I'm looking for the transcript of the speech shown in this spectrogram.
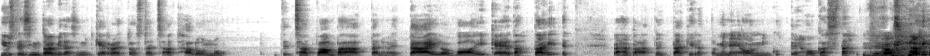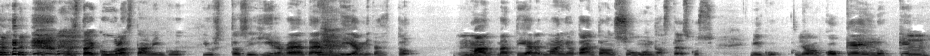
just esim. toi, mitä sä nyt kerroit tuosta, että sä oot halunnut, että sä oot vaan päättänyt, että tää ei ole vaikeeta, tai että vähän päättänyt, että tämä kirjoittaminen on niin kuin tehokasta. Joo. Musta toi kuulostaa niinku just tosi hirveältä ja mä tiedän mitä se to... Mm. Mä, mä tiedän, että mä oon jotain ton suuntaista joskus niinku Joo. kokeillutkin. Mm.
